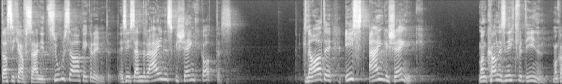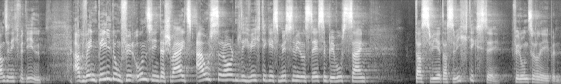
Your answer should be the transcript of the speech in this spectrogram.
das sich auf seine Zusage gründet. Es ist ein reines Geschenk Gottes. Gnade ist ein Geschenk. Man kann es nicht verdienen. Man kann sie nicht verdienen. Auch wenn Bildung für uns in der Schweiz außerordentlich wichtig ist, müssen wir uns dessen bewusst sein, dass wir das Wichtigste für unser Leben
